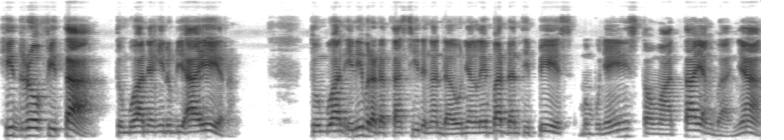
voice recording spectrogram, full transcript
hidrofita. Tumbuhan yang hidup di air. Tumbuhan ini beradaptasi dengan daun yang lebar dan tipis, mempunyai stomata yang banyak.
